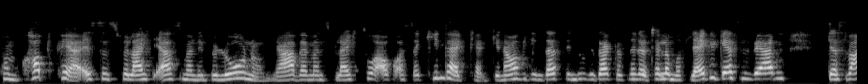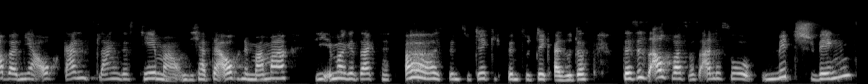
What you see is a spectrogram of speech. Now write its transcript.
vom Kopf her ist es vielleicht erstmal eine Belohnung, ja, wenn man es vielleicht so auch aus der Kindheit kennt. Genau wie den Satz, den du gesagt hast, ne, der Teller muss leer gegessen werden. Das war bei mir auch ganz lang das Thema. Und ich hatte auch eine Mama, die immer gesagt hat, oh, ich bin zu dick, ich bin zu dick. Also das, das ist auch was, was alles so mitschwingt,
